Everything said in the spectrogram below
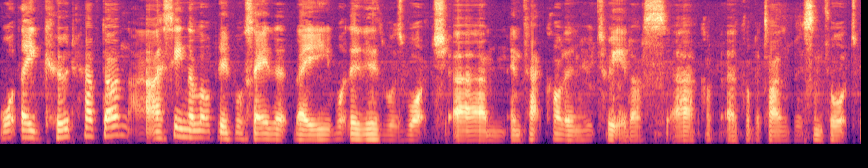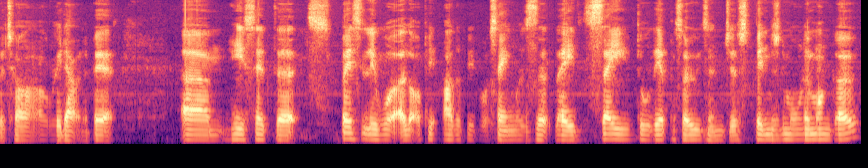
what they could have done, I've seen a lot of people say that they what they did was watch. Um, in fact, Colin, who tweeted us uh, a couple, a couple of times with some thoughts, which I'll, I'll read out in a bit. Um, he said that basically what a lot of pe- other people were saying was that they saved all the episodes and just binged them all in one go,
